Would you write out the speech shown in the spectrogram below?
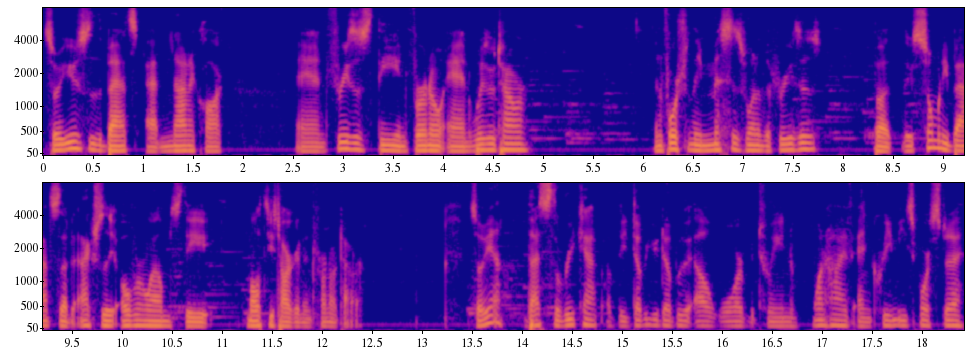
So he uses the bats at 9 o'clock and freezes the Inferno and Wizard Tower. Unfortunately misses one of the freezes, but there's so many bats that it actually overwhelms the multi-target Inferno Tower. So yeah, that's the recap of the WWL war between One Hive and Cream Esports today.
